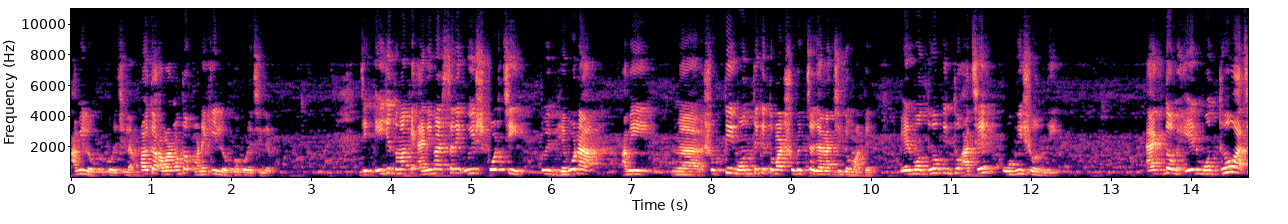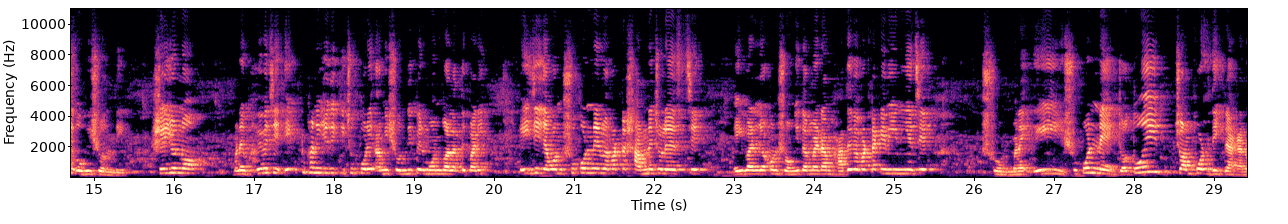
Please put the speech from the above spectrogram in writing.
আমি লক্ষ্য করেছিলাম। হয়তো আমার মতো অনেকেই লক্ষ্য করেছিলেন। যে এই যে তোমাকে অ্যানিভার্সারি উইশ করছি, তুমি ভেবো না, আমি সত্যিই মন থেকে তোমার শুভেচ্ছা জানাচ্ছি তোমাকে। এর মধ্যেও কিন্তু আছে অভিসন্ধি। একদম, এর মধ্যেও আছে অভিসন্ধি। সেই জন্য মানে ভেবেছি একটুখানি যদি কিছু করে আমি সন্দীপের মন গলাতে পারি। এই যে যেমন সুকন্যের ব্যাপারটা সামনে চলে এসছে, এইবার যখন সঙ্গীতা ম্যাডাম হাতে ব্যাপারটাকে নিয়ে নিয়েছে মানে এই সুকন্যে যতই চম্পট দিক না কেন,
